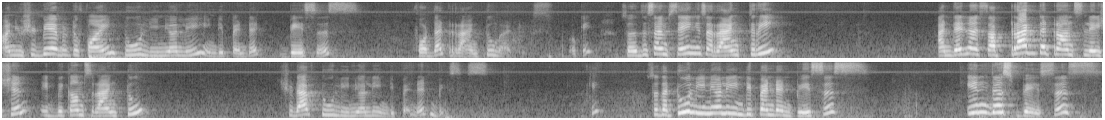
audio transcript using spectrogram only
and you should be able to find two linearly independent bases for that rank 2 matrix. Okay. So, this I am saying is a rank 3 and then I subtract the translation it becomes rank 2 should have two linearly independent bases. Okay. So, the two linearly independent bases in this basis,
